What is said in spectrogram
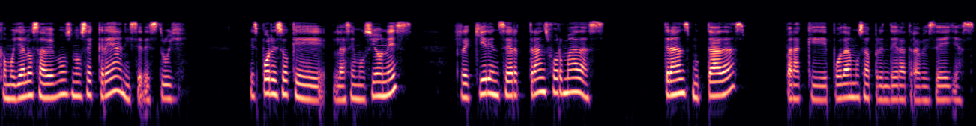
como ya lo sabemos, no se crea ni se destruye. Es por eso que las emociones requieren ser transformadas, transmutadas, para que podamos aprender a través de ellas.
